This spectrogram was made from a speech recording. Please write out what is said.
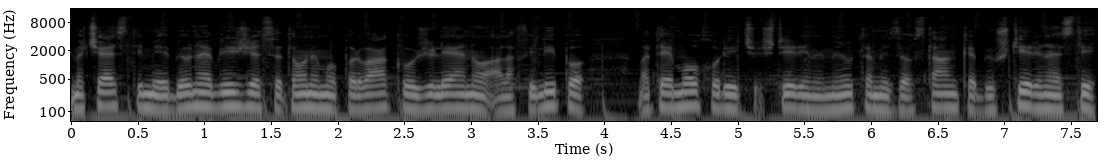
Med šestimi je bil najbližje svetovnemu prvaku v življenju Ala Filipo, Matej Mohorič s štirimi minutami zaostanka je bil 14.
